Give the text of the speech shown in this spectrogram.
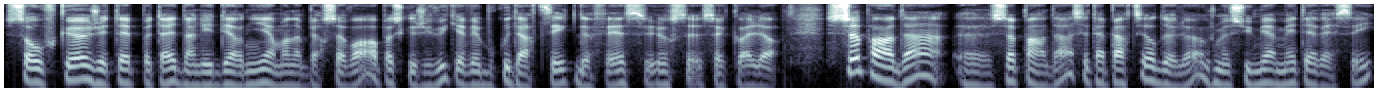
Sauf que j'étais peut-être dans les derniers à m'en apercevoir parce que j'ai vu qu'il y avait beaucoup d'articles de fait sur ce, cas-là. Cependant, euh, cependant, c'est à partir de là que je me suis mis à m'intéresser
